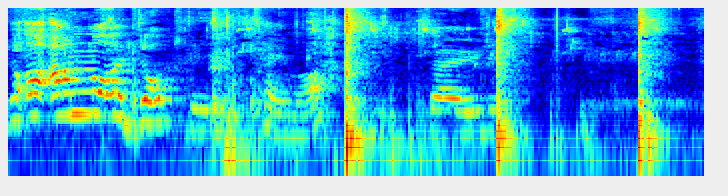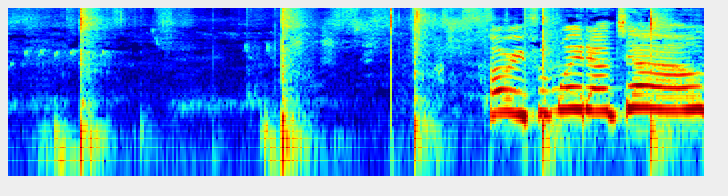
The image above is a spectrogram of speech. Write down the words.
No, I'm not adopted, Taylor. So just Curry from way downtown.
